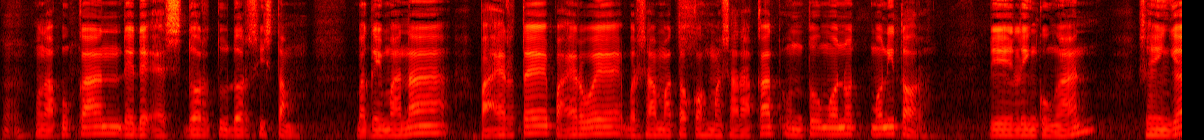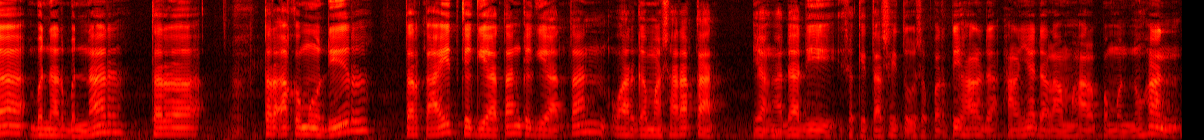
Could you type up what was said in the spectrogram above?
hmm. melakukan DDS door to door system bagaimana Pak RT, Pak RW bersama tokoh masyarakat untuk monitor di lingkungan sehingga benar-benar ter terakomodir terkait kegiatan-kegiatan warga masyarakat yang ada di sekitar situ. Seperti hal halnya dalam hal pemenuhan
